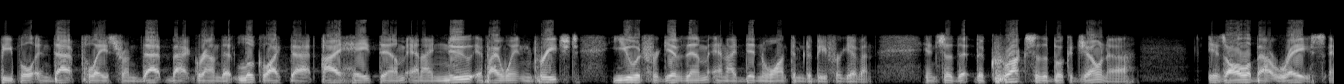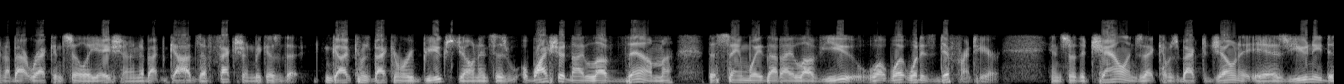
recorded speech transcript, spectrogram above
people in that place from that background that look like that, I hate them, and I knew if I went and preached, you would forgive them, and I didn't want them to be forgiven. And so the the crux of the book of Jonah is all about race and about reconciliation and about God's affection because the, God comes back and rebukes Jonah and says, "Why shouldn't I love them the same way that I love you? What what what is different here?" And so the challenge that comes back to Jonah is you need to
